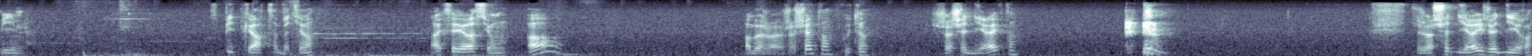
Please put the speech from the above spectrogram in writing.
bim. Speed cart, bah tiens. Accélération. Oh Ah bah j'achète, hein, écoute. Hein. J'achète direct. Hein. J'achète direct, je vais te dire.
